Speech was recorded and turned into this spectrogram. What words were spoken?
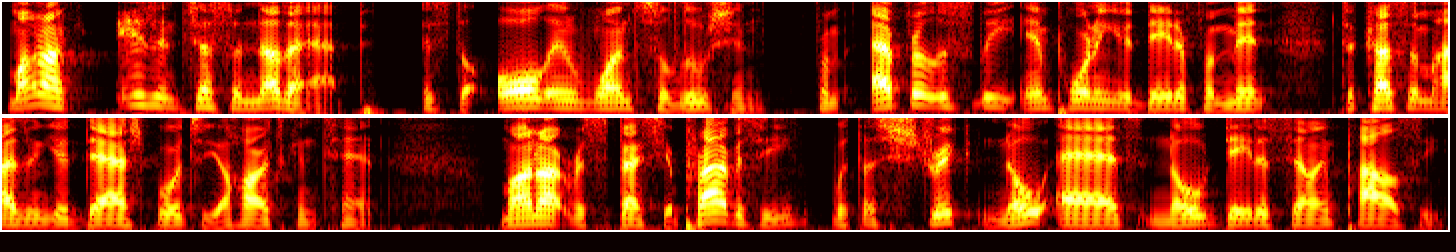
Monarch isn't just another app, it's the all in one solution. From effortlessly importing your data from Mint to customizing your dashboard to your heart's content. Monarch respects your privacy with a strict no ads, no data selling policy.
